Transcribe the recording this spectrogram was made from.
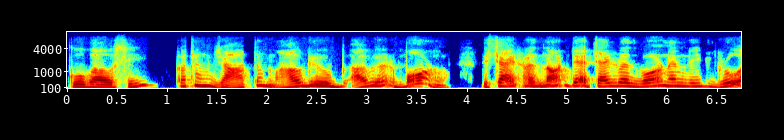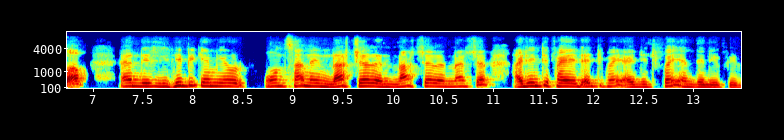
kubausi katam jatam. How do you how you are born? The child was not there. Child was born and it grew up and he became your own son and nurture and nurture and nurture. Identify, identify, identify, and then you feel.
